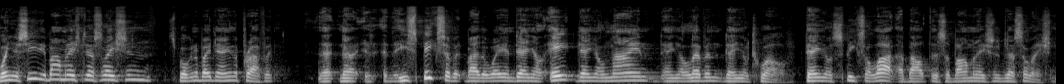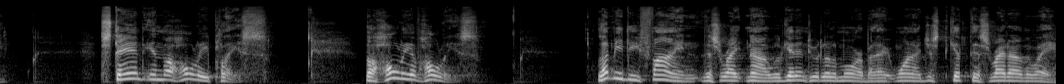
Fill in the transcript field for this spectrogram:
When you see the abomination of desolation spoken of by Daniel the prophet, that, now, he speaks of it, by the way, in Daniel 8, Daniel 9, Daniel 11, Daniel 12. Daniel speaks a lot about this abomination of desolation. Stand in the holy place, the holy of holies. Let me define this right now. We'll get into it a little more, but I want to just get this right out of the way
